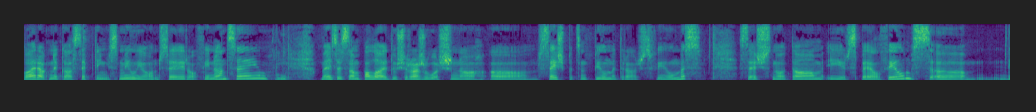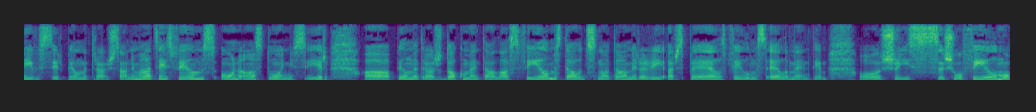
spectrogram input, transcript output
vairāk nekā 7 miljonus eiro finansējumu. Uh. Mēs esam palaiduši ražošanā 16 filmetrāžas filmas, 6 no tām ir spēļu filmas, divas ir filmetrāžas animācijas filmas un 8 ir filmetrāžas dokumentālās filmas, daudzas no tām ir arī ar spēles filmas elementiem. O šīs, šo filmu filmu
